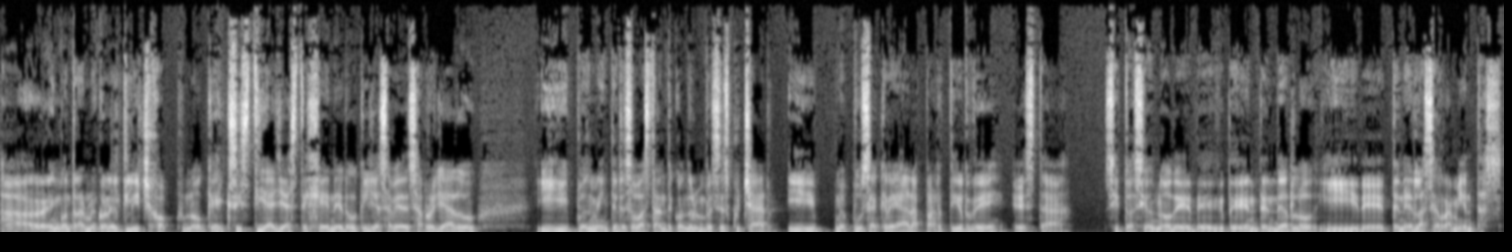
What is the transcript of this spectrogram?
a encontrarme con el glitch hop, ¿no? Que existía ya este género que ya se había desarrollado y pues me interesó bastante cuando lo empecé a escuchar y me puse a crear a partir de esta situación, ¿no? De, de, entenderlo y de tener las herramientas.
